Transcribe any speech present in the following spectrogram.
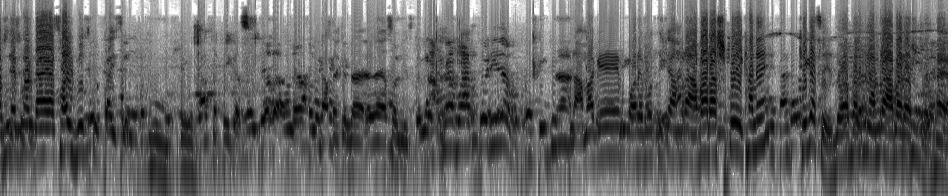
আপনি একবার ডায়াসল বিস্কুট পাইছেন। আচ্ছা ঠিক আছে। আপনাকে ডায়াসল বিস্কুট আমরা বাদ করে যাব। আমাকে পরবর্তীতে আমরা আবার আসব এখানে। ঠিক আছে দোয়া করবেন আমরা আবার আসব। হ্যাঁ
